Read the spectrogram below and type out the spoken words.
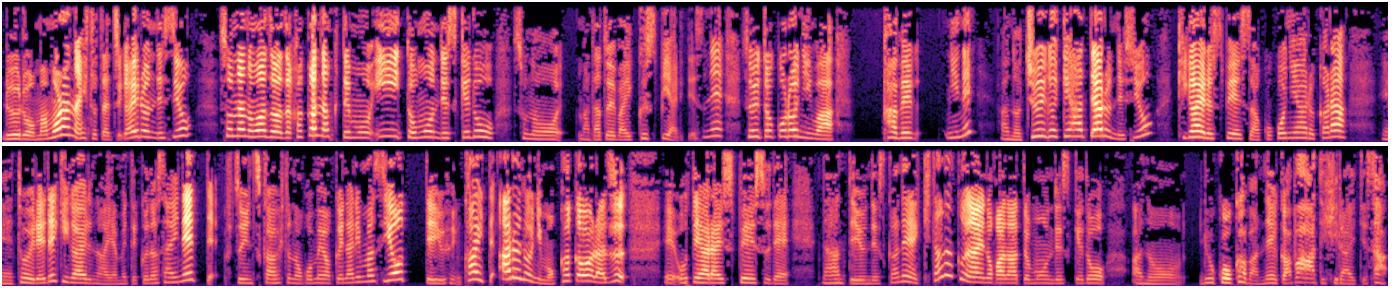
ルールを守らない人たちがいるんですよ。そんなのわざわざ書かなくてもいいと思うんですけど、その、まあ、例えばエクスピアリですね。そういうところには、壁にね、あの、注意書き貼ってあるんですよ。着替えるスペースはここにあるから、えートイレで着替えるのはやめてくださいねって、普通に使う人のご迷惑になりますよっていう風に書いてあるのにもかかわらず、えーお手洗いスペースで、なんて言うんですかね、汚くないのかなって思うんですけど、あの、旅行カバンね、ガバーって開いてさ、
